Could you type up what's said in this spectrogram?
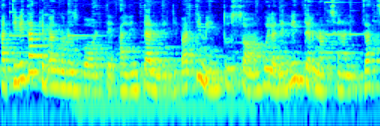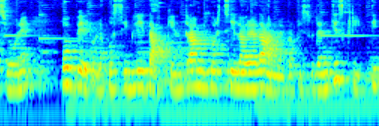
Attività che vengono svolte all'interno del Dipartimento sono quella dell'internazionalizzazione ovvero la possibilità che entrambi i corsi di laurea danno ai propri studenti iscritti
